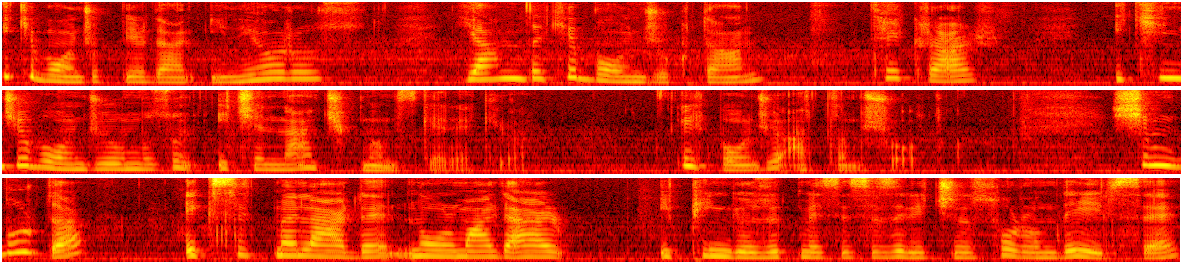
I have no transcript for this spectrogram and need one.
İki boncuk birden iniyoruz. Yandaki boncuktan tekrar ikinci boncuğumuzun içinden çıkmamız gerekiyor. İlk boncuğu atlamış olduk. Şimdi burada eksiltmelerde normalde eğer ipin gözükmesi sizin için sorun değilse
